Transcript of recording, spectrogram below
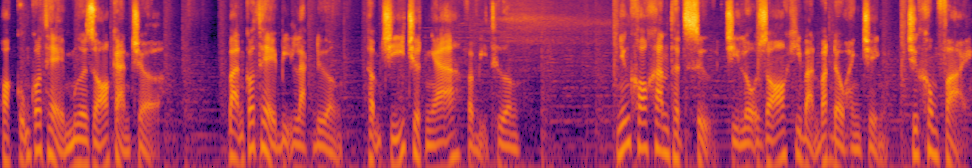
hoặc cũng có thể mưa gió cản trở. Bạn có thể bị lạc đường, thậm chí trượt ngã và bị thương. Những khó khăn thật sự chỉ lộ rõ khi bạn bắt đầu hành trình, chứ không phải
